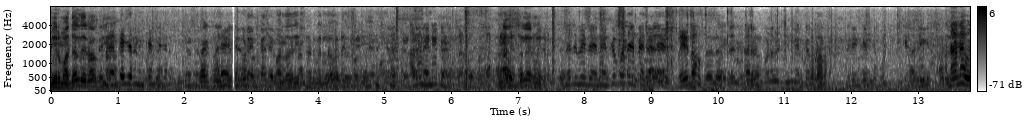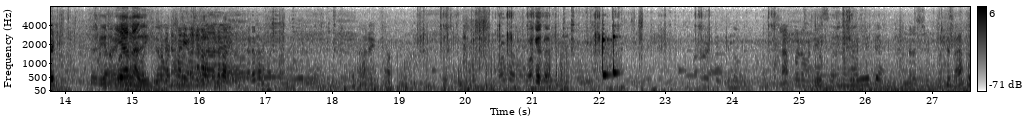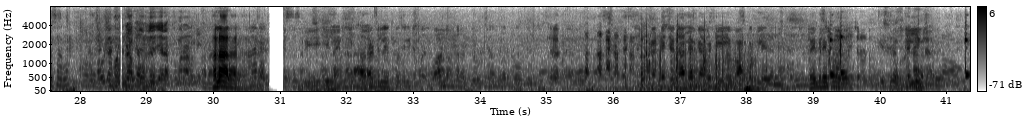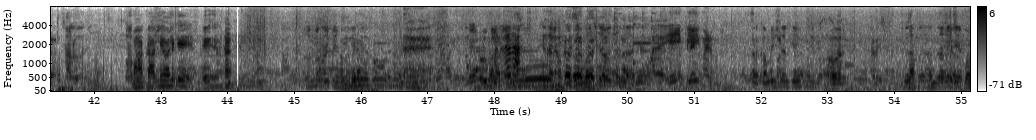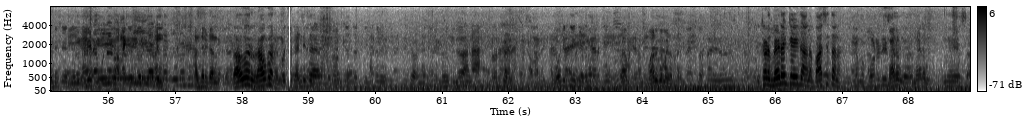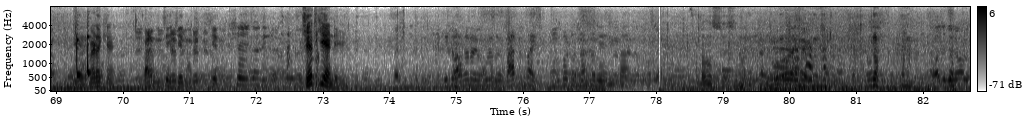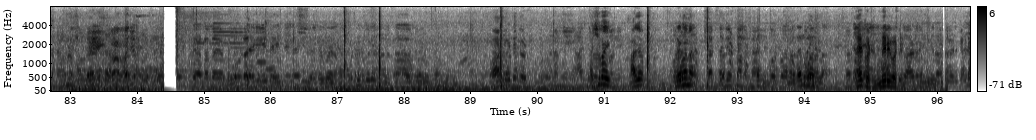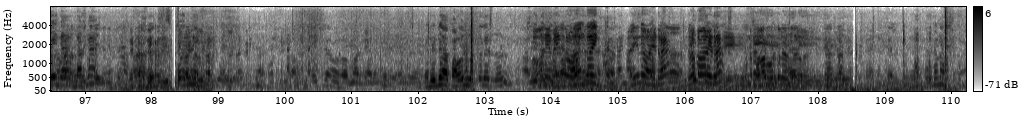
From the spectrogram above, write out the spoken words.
మీరు మధ్యలో తిరగకుండా పరద తీసినట్టు మీరు అన్న వస్తలేరు మీరు. అన్న అన్నది ఓకే సార్. అన్న ఫోన్లో జరా కుమార్ అన్న అలా అలా కరెంట్ లేకపోతే ఇక్కడ వాటర్ కరెంట్ ఎందుకంటే జనాలు లేరు కాబట్టి వార్కప్ లేదన్న రేపు రేపు మా కాలనీ వాళ్ళకి సమస్య వచ్చిందా ఇక్కడ కమిషనర్ కి అందరికి బండి రావు గారు రావు గారు రండి సార్. మేడం ఇక్కడ మేడం కేంటి అన్న బాసితన మేడం మేడం. మేడం కే మేడం ఇచ్చే చేతికి చేతికి చేతికి అండి అశు భాయ్ ఆజో ప్రేమన్న కొట్టండి మీరు కొట్టండి రెడ్డి ఆ పవన్ కొట్టలేడు చూడు.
